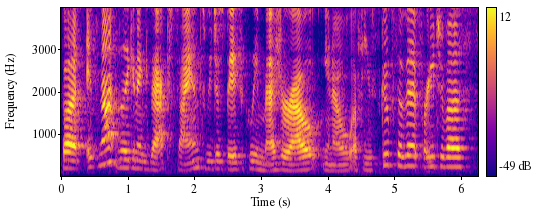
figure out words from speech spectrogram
But it's not like an exact science. We just basically measure out, you know, a few scoops of it for each of us.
